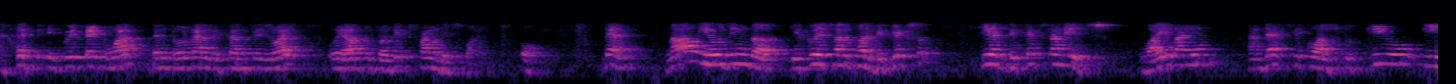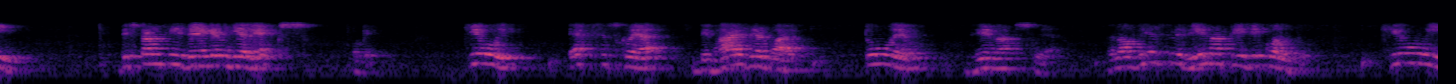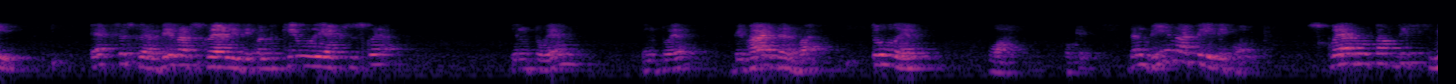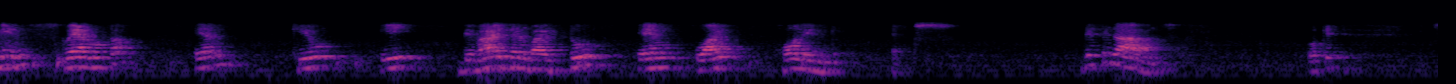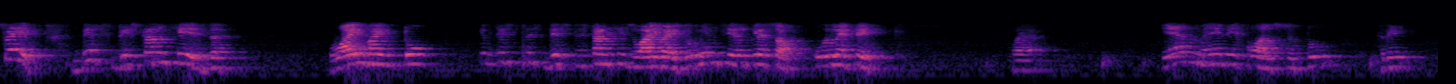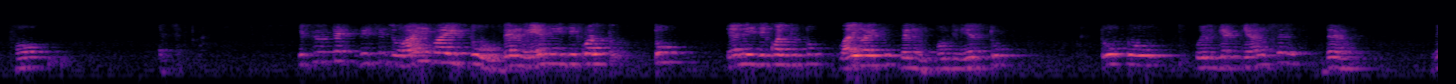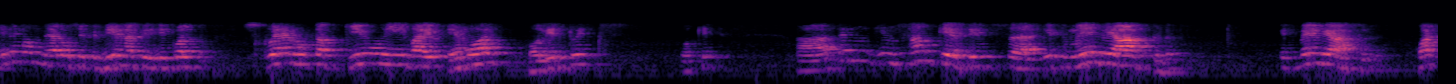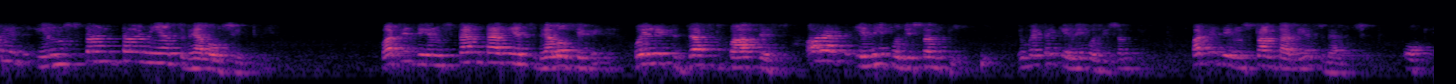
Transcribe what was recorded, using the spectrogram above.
if we take 1, then total distance is y, we have to project from this point. Okay. Then, now using the equation for deflection, here deflection is y by m, and that's equals to QE. Distance is again here x, okay. QE x square divided by 2m v naught square. And obviously v naught is equal to QE x square, v naught square is equal to QE x square into m into m divided by 2m y. Okay. Then v naught is equal to square root of this means square root of m q e divided by 2 m y whole into x. This is our answer. Okay. So if this distance is y by 2, if this, this, this distance is y by 2 means in place of we may take where m may be equals to 2, 3, 4, etc. If you take this is y by 2, then m is equal to 2, n is equal to 2, y by 2, then put here 2. 2, 2 will get cancelled, then minimum velocity v naught is equal to square root of qe by my whole into x. Okay. Uh, then in some cases uh, it may be asked, it may be asked, what is instantaneous velocity? What is instantaneous velocity when it just passes or at any position p? You may take any position p. What is instantaneous velocity? Okay.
